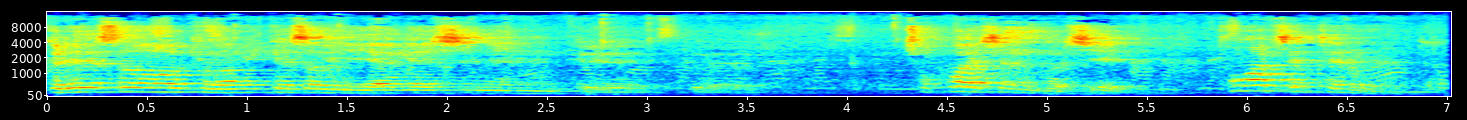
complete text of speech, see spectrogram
그래서 교황님께서 이야기하시는 그, 그 촉구하시는 것이 통합센터로입니다.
